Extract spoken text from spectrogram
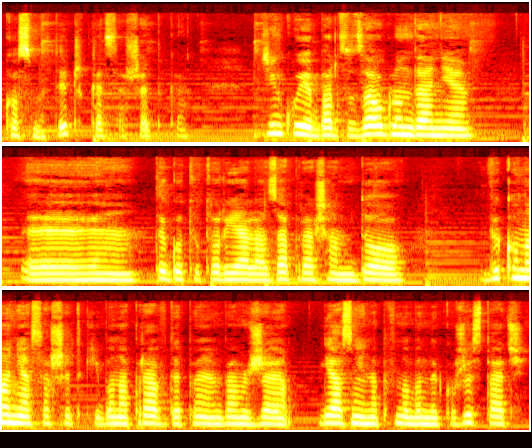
kosmetyczkę, saszetkę. Dziękuję bardzo za oglądanie e, tego tutoriala. Zapraszam do wykonania saszetki, bo naprawdę powiem Wam, że ja z niej na pewno będę korzystać.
